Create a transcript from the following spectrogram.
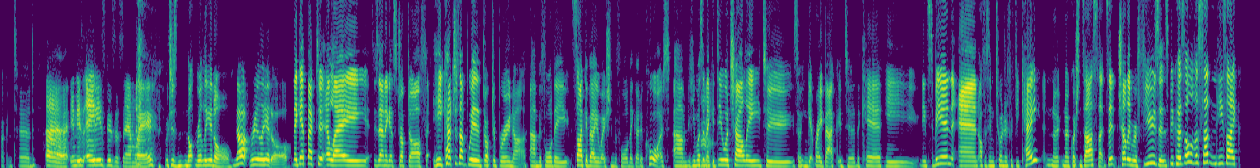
fucking turd, uh, in his 80s businessman way. which is not really at all. Not really at all. They get back to LA. Susanna gets dropped off. He catches up with Dr. Bruner um, before the psych evaluation before they go to court. Um, he wants to make a deal with Charlie to so he can get Ray back into the care he needs to be in and offers him 250k. No, no questions asked. That's it. Charlie refuses because all of a sudden he's like,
